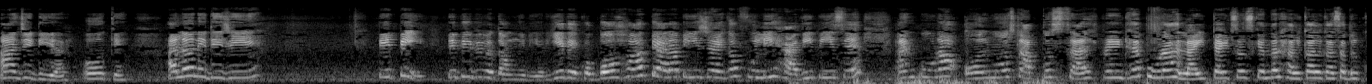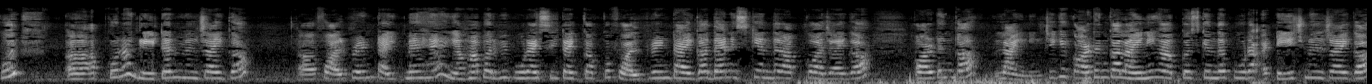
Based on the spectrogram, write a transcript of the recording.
हाँ जी dear okay hello Nidhi ji. PP PP भी बताऊँगी डियर ये देखो, बहुत प्यारा पीस जाएगा फुली हैवी पीस है एंड पूरा ऑलमोस्ट आपको सेल्फ प्रिंट है, पूरा लाइट टाइट से उसके अंदर हल्का हल्का सा बिल्कुल आपको ना ग्लेटर मिल जाएगा फॉल प्रिंट टाइप में है, यहाँ पर भी पूरा इसी टाइप का आपको फॉल प्रिंट आएगा देन इसके अंदर आपको आ जाएगा कॉटन का लाइनिंग ठीक है? कॉटन का लाइनिंग आपको इसके अंदर पूरा अटैच मिल जाएगा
